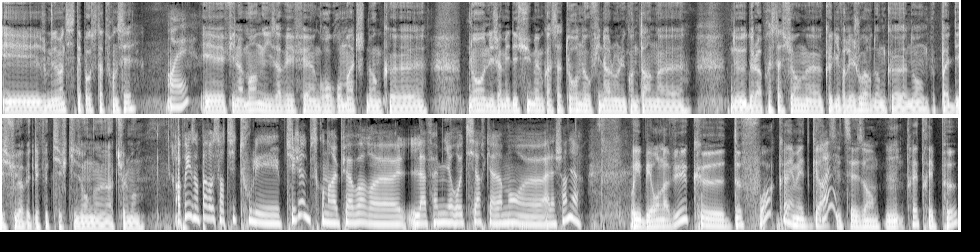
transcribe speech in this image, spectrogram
Et je me demande si c'était pas au stade français. Ouais. Et finalement, ils avaient fait un gros, gros match. Donc, euh, non, on n'est jamais déçu, même quand ça tourne. Au final, on est content euh, de, de la prestation euh, que livrent les joueurs. Donc, euh, non, on peut pas être déçu avec l'effectif qu'ils ont euh, actuellement. Après, ils n'ont pas ressorti tous les petits jeunes, parce qu'on aurait pu avoir euh, la famille Retière carrément euh, à la charnière. Oui, mais on l'a vu que deux fois quand même Edgar Ouais. cette saison, Mm. très très peu.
